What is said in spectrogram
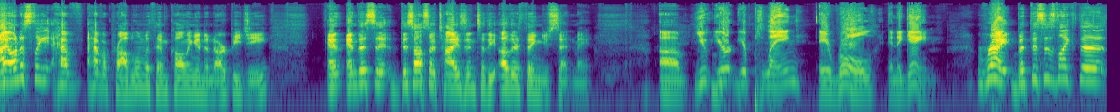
I honestly have have a problem with him calling it an RPG. And and this this also ties into the other thing you sent me. You you're you're playing a role in a game. Right, but this is like the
